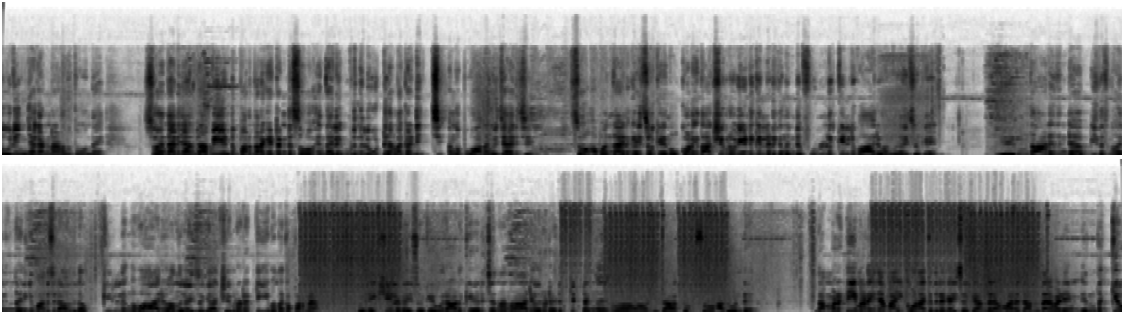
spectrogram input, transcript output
തൊലിഞ്ഞ കണ്ണാണെന്ന് തോന്നുന്നത് സോ എന്തായാലും ഞാൻ വീണ്ടും പറഞ്ഞിറങ്ങിയിട്ടുണ്ട്. സോ എന്തായാലും ഇവിടുന്ന് ലൂട്ടുകളൊക്കെ അടിച്ച് അങ്ങ് പോകാമെന്നങ്ങ് വിചാരിച്ച്. സോ അപ്പോൾ എന്തായാലും കഴിച്ചു ഓക്കെ നോക്കുവാണെങ്കിൽ അക്ഷയ് വീണ്ടും കില്ല് എടുക്കുന്നുണ്ട്. ഫുള്ള് കില്ല് വാരു വന്ന് കഴിച്ചു ഓക്കെ എന്താണ് ഇതിന്റെ ഇതൊന്നും ഒന്നും എനിക്ക് മനസ്സിലാവുന്നില്ല. കില്ലങ്ങ് വാരു വന്ന് കഴിച്ചു ഓക്കെ അക്ഷയ് ടീം എന്നൊക്കെ പറഞ്ഞാൽ ഒരു രക്ഷയില്ല കഴിച്ചു ഓക്കെ ഒരാൾ കയറി ചെന്നാൽ നാല് പേരുടെ എടുത്തിട്ടങ്ങ് ഇതാക്കും. സോ അതുകൊണ്ട് നമ്മുടെ ടീമാണെങ്കിൽ ഞാൻ മൈക്ക് ഓൺ ആക്കുന്നില്ല കൈസൊക്കെ അന്നേരം അവന്മാരെ ചന്ദനമഴയും എന്തൊക്കെയോ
